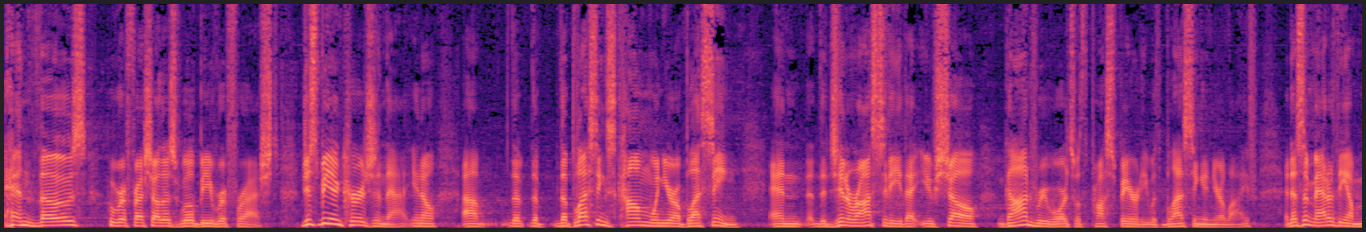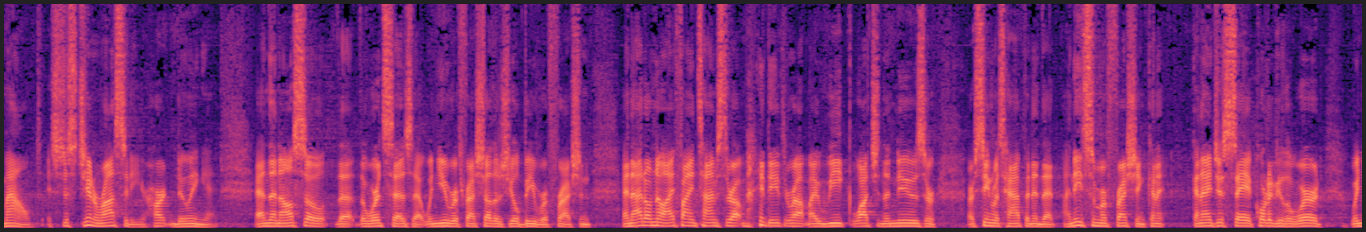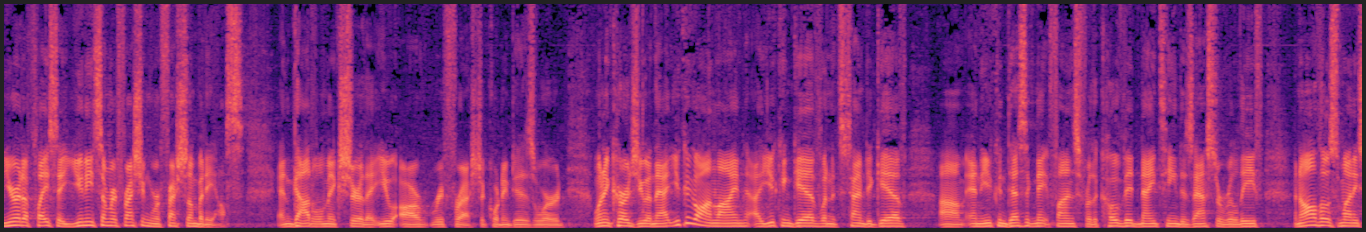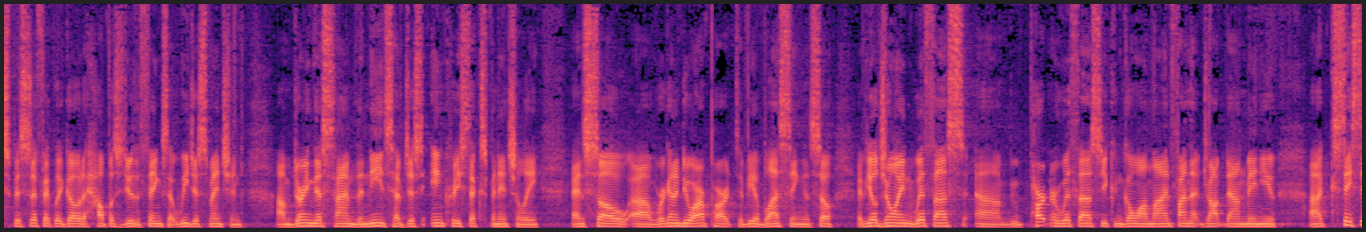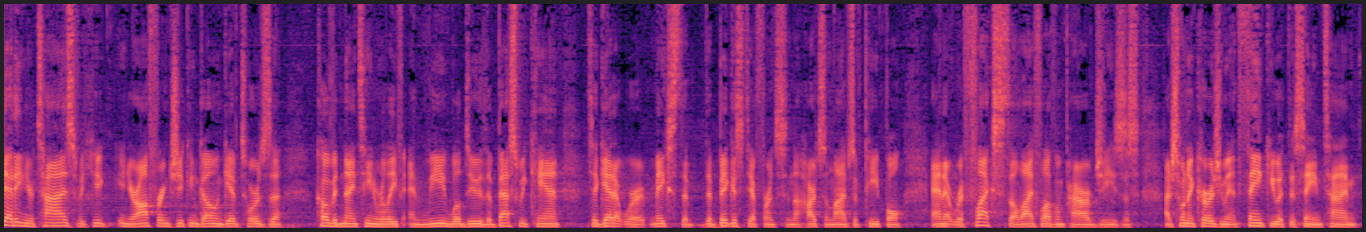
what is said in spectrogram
and those who refresh others will be refreshed. Just be encouraged in that. You know, um, the, the, the, blessings come when you're a blessing, and the generosity that you show, God rewards with prosperity, with blessing in your life. It doesn't matter the amount, it's just generosity, your heart in doing it. And then also, the, the word says that when you refresh others, you'll be refreshed. And, and I don't know, I find times throughout my day, throughout my week, watching the news or, or seeing what's happening, that I need some refreshing. Can I, can I just say, according to the word, when you're at a place that you need some refreshing, refresh somebody else. And God will make sure that you are refreshed according to his word. I want to encourage you in that. You can go online, uh, you can give when it's time to give, um, and you can designate funds for the COVID 19 disaster relief. And all those monies specifically go to help us do the things that we just mentioned. Um, during this time, the needs have just increased exponentially. And so uh, we're going to do our part to be a blessing. And so if you'll join with us, um, partner with us, you can go online, find that drop down menu. Uh, stay steady in your tithes, but you in your offerings, you can go and give towards the COVID 19 relief, and we will do the best we can to get it where it makes the, the biggest difference in the hearts and lives of people, and it reflects the life, love, and power of Jesus. I just want to encourage you and thank you at the same time.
